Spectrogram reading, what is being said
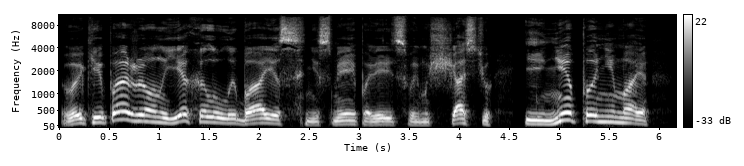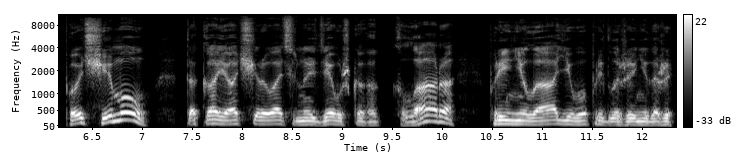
В экипаже он ехал, улыбаясь, не смея поверить своему счастью и не понимая, почему такая очаровательная девушка, как Клара, приняла его предложение, даже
